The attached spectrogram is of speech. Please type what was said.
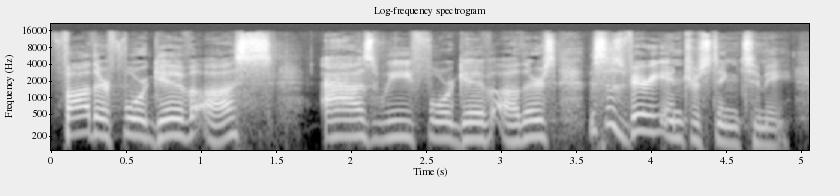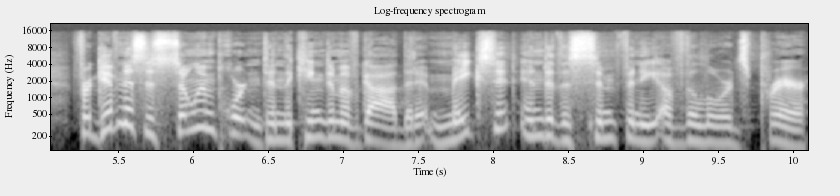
Father, forgive us as we forgive others. This is very interesting to me. Forgiveness is so important in the kingdom of God that it makes it into the symphony of the Lord's Prayer.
